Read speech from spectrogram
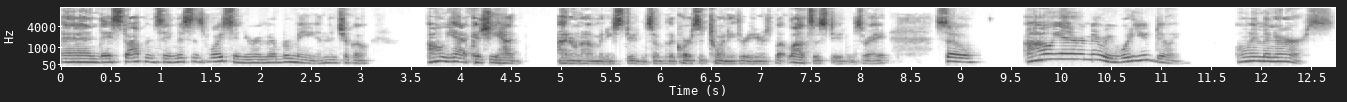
And they stop and say, Mrs. Voisin, you remember me? And then she'll go, Oh yeah, because she had I don't know how many students over the course of 23 years, but lots of students, right? So, oh yeah, I remember you. What are you doing? Oh, I'm a nurse.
